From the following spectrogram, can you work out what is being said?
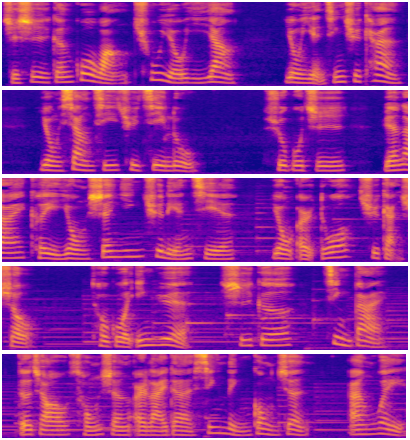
只是跟过往出游一样，用眼睛去看，用相机去记录，殊不知原来可以用声音去连接。用耳朵去感受，透过音乐、诗歌、敬拜，得着从神而来的心灵共振、安慰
